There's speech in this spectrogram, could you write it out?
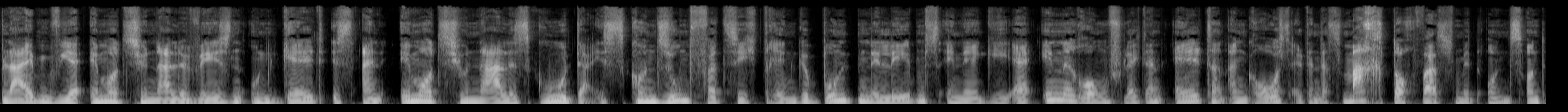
bleiben wir emotionale Wesen und Geld ist ein emotionales Gut. Da ist Konsumverzicht drin, gebundene Lebensenergie, Erinnerungen vielleicht an Eltern, an Großeltern. Das macht doch was mit uns und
